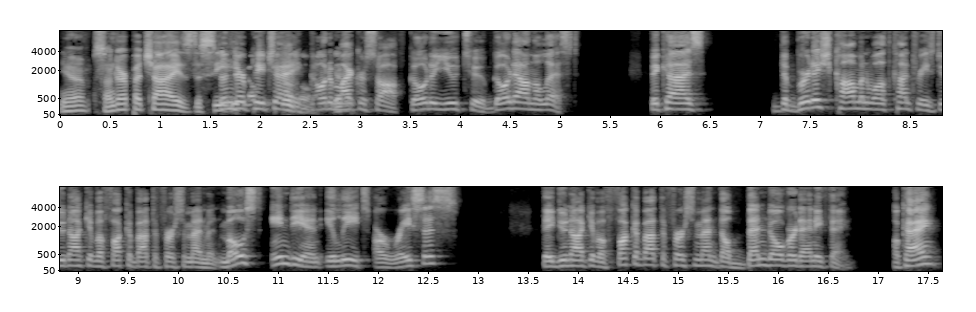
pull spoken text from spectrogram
Yeah, Sundar Pichai is the CEO. Sundar Pichai, go to yeah. Microsoft, go to YouTube, go down the list. Because the British Commonwealth countries do not give a fuck about the First Amendment. Most Indian elites are racists. They do not give a fuck about the First Amendment. They'll bend over to anything. Okay?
